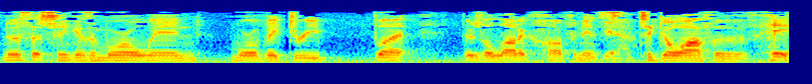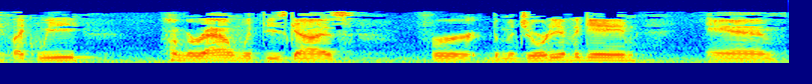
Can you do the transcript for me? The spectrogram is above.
no such thing as a moral win, moral victory. But there's a lot of confidence Yeah. to go off of. Hey, like we hung around with these guys for the majority of the game, and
